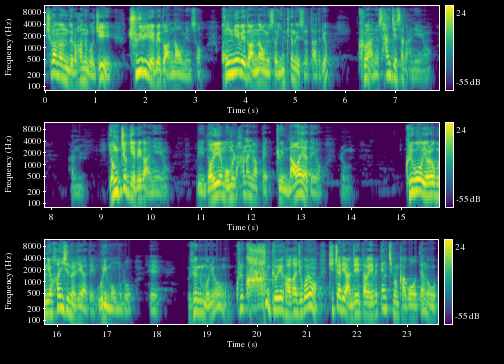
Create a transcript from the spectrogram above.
시간 나는 대로 하는 거지 주일 예배도 안 나오면서 공예배도 안 나오면서 인터넷으로 다 드려? 그거 아니에요. 산 제사가 아니에요. 영적 예배가 아니에요. 우리 너희의 몸을 하나님 앞에 교회 나와야 돼요. 여러분. 그리고 여러분이 헌신을 해야 돼. 우리 몸으로. 예. 요새는 뭐뇨? 그런 큰 교회 가가지고요. 뒷자리에 앉아 있다가 예배 땡치면 가고, 땡하고.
